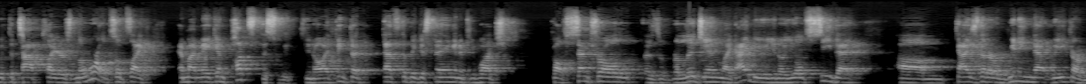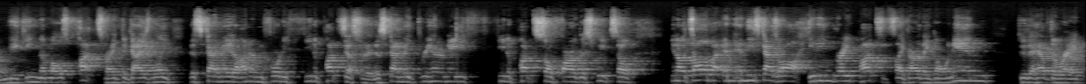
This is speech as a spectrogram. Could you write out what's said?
with the top players in the world. So it's like am I making putts this week? You know, I think that that's the biggest thing. And if you watch Golf Central as a religion, like I do, you know, you'll see that um, guys that are winning that week are making the most putts, right? The guys, like, this guy made 140 feet of putts yesterday. This guy made 380 feet of putts so far this week. So, you know, it's all about, and, and these guys are all hitting great putts. It's like, are they going in? Do they have the right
